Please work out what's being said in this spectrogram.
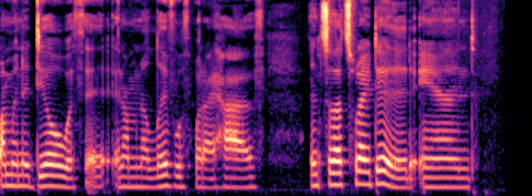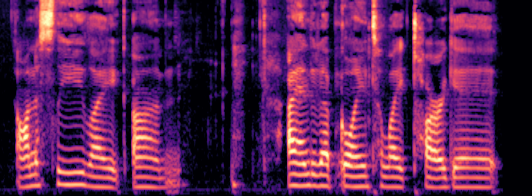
I'm gonna deal with it and I'm gonna live with what I have. And so that's what I did. And honestly, like, um, I ended up going to like Target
